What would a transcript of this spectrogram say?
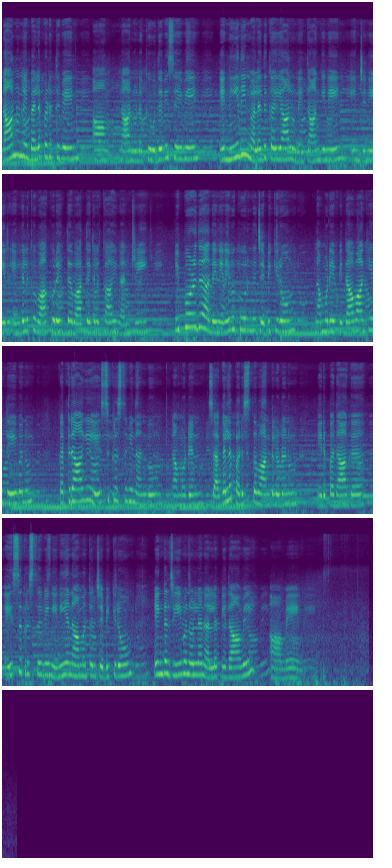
நான் உன்னை பலப்படுத்துவேன். ஆம் நான் உனக்கு உதவி செய்வேன். என் நீதியின் வலது கையால் உன்னை தாங்கினேன் என்று நீர் எங்களுக்கு வாக்குரைத்த வார்த்தைகளுக்காய் நன்றி. இப்பொழுது அதை நினைவு கூர்ந்து ஜெபிக்கிறோம். நம்முடைய பிதாவாகிய தேவனும் கர்த்தராகிய இயேசு கிறிஸ்துவின் அன்பும் நம்முடன் சகல பரிசுத்தவான்களுடனும் இருப்பதாக இயேசு கிறிஸ்துவின் இனிய நாமத்தில் ஜெபிக்கிறோம். எங்கள் ஜீவனுள்ள நல்ல பிதாவே ஆமேன்.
